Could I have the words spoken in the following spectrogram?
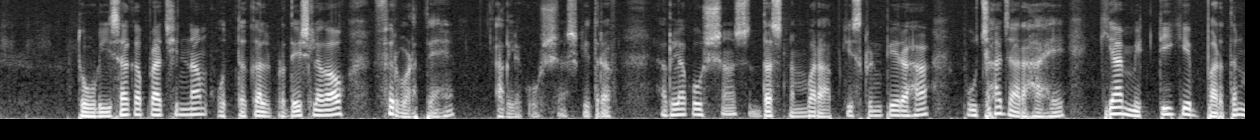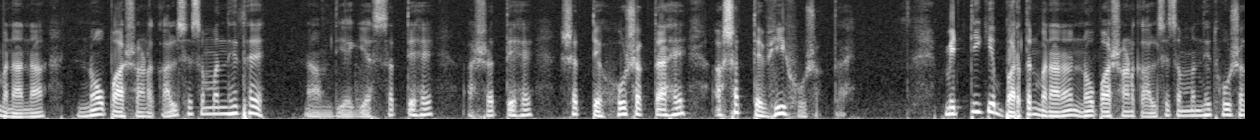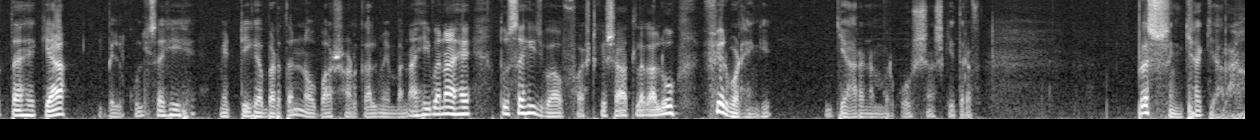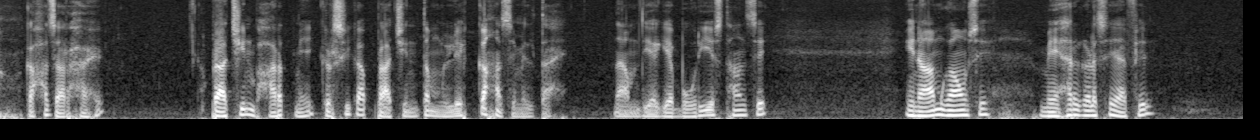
तो उड़ीसा का प्राचीन नाम उत्तकल प्रदेश लगाओ। फिर बढ़ते हैं अगले क्वेश्चन की तरफ़। अगला क्वेश्चन दस नंबर आपकी स्क्रीन पे रहा। पूछा जा रहा है, क्या मिट्टी के बर्तन बनाना नौ पाषाण काल से संबंधित है? नाम दिया गया सत्य है, असत्य है, सत्य हो सकता है, असत्य भी हो सकता है। मिट्टी के बर्तन बनाना नौ पाषाण काल से संबंधित हो सकता है क्या? बिल्कुल सही है। मिट्टी का बर्तन नौपाषाण काल में बना ही बना है तो सही जवाब फ़र्स्ट के साथ लगा लो, फिर बढ़ेंगे ग्यारह नंबर क्वेश्चन की तरफ़। प्रश्न संख्या ग्यारह, कहा जा रहा है, प्राचीन भारत में कृषि का प्राचीनतम उल्लेख कहाँ से मिलता है? नाम दिया गया बोरी स्थान से, इनाम गाँव से, मेहरगढ़ से या फिर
